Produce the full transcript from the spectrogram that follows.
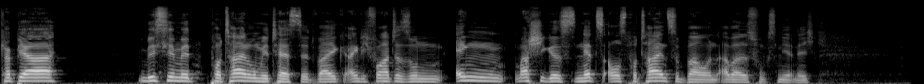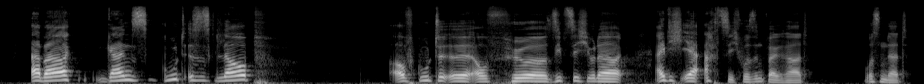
Ich habe ja ein bisschen mit Portalen rumgetestet, weil ich eigentlich vorhatte, so ein engmaschiges Netz aus Portalen zu bauen, aber das funktioniert nicht. Aber ganz gut ist es, glaub, auf gute, äh, auf Höhe 70 oder eigentlich eher 80. Wo sind wir gerade? Wo ist denn das?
